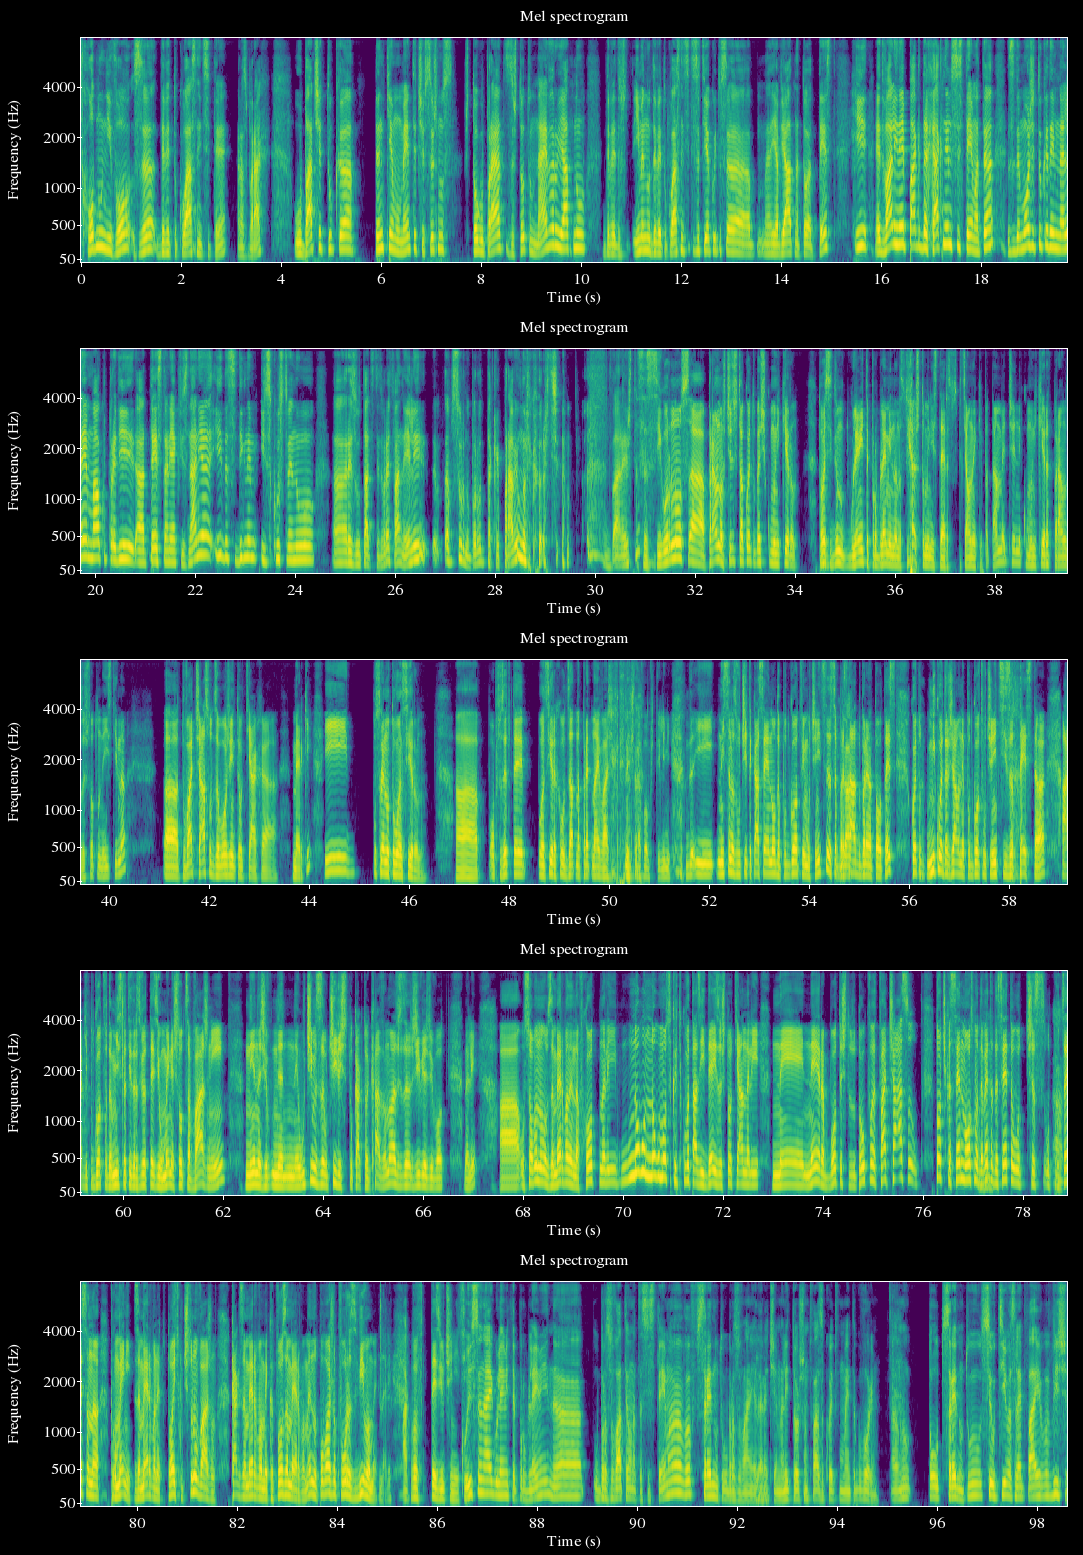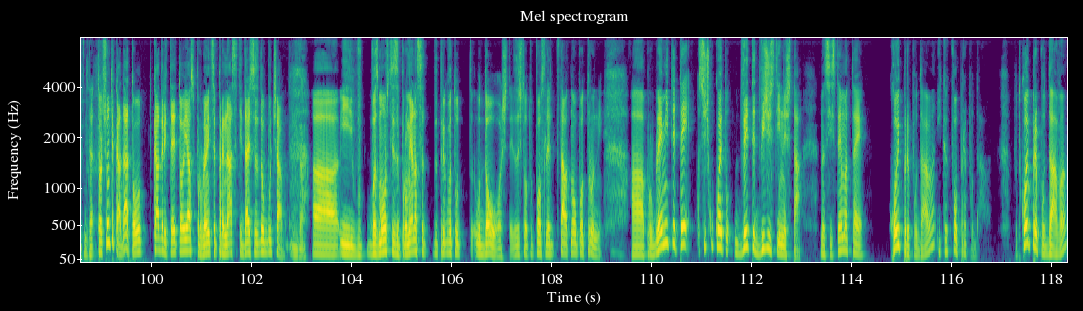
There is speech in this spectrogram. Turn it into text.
входно ниво за деветокласниците, разбрах. Обаче тук тънкият момент е, че всъщност що го правят, защото най-вероятно именно деветокласниците са тия, които са явяват на този тест и едва ли не пак да хакнем системата, за да може тук да им налеем малко преди а, теста някакви знания и да си дигнем изкуствено а, резултатите. Добре, това не е ли абсурдно? Първо, така правилно ли го разчитам? това нещо? Със сигурност а, правилно разчиташ това, което беше комуникирано. Тоест, един от големите проблеми на настоящото министерство, специално екипа там, е, че не комуникират правилно, защото наистина а, това е част от заложените от тях а, мерки и последното лансирано. А, общо взето те лансираха отзад напред най-важните неща в общите линии. И наистина звучи така, все едно да подготвим учениците да се представят да. добре на този тест, което никоя държава не подготвя ученици за теста, а ги подготвя да мислят и да развиват тези умения, защото са важни. Ние не, не, не учим за училището, както е казано, а за живия живот. Нали? А, особено замерване на вход, нали, много, много може да се критикува тази идея и защо тя нали, не, не е работеща до толкова. Това е част от точка 7, 8, 9, 10 от, от процеса а... на промени, замерването. То е изключително важно. Как замерваме, какво замерваме, но по-важно какво развиваме нали, а... в тези ученици. Кои са най-големите проблеми на образователната система в средното образование, да речем. Нали? Точно това, за което в момента говорим. А, но то от средното се отива след това и в висшето. Да, точно така, да. То кадрите, то ясно, проблемите се пренасят и даже се задълбочават. Да. А, и възможности за промяна са да тръгват от, отдолу още, защото после стават много по-трудни. А, проблемите, те, всичко, което, двете движещи неща на системата е кой преподава и какво преподава. От кой преподава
